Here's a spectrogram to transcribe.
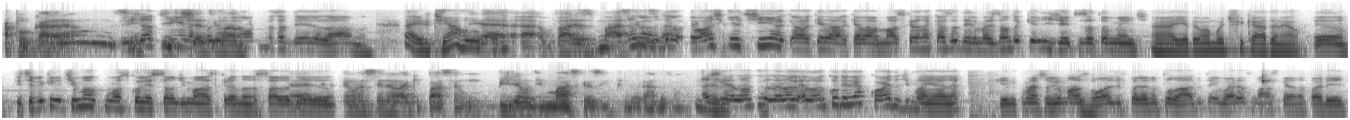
Ah, pô, o cara era um. Ele já tinha na tinha uma... casa dele lá, mano. É, ele tinha a roupa. É, várias máscaras. Não, não, eu, eu, acho que ele tinha aquela, aquela máscara na casa dele, mas não daquele jeito exatamente. Ah, ia dar uma modificada nela. É. Porque você vê que ele tinha uma, umas coleção de máscara na sala é, dele. Tem uma cena lá que passa um bilhão de máscaras penduradas. Mano. Acho que é logo, é logo, é logo quando ele acorda de manhã, né? Que ele começa a ouvir umas vozes, e fica olhando pro lado tem várias máscaras na parede.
